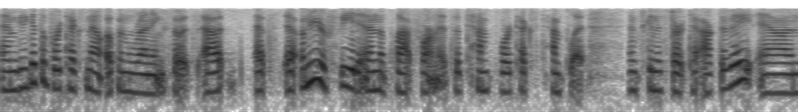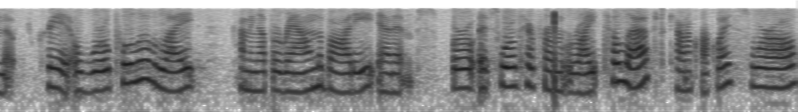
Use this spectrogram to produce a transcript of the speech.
And I'm going to get the vortex now up and running. So it's at, at, at under your feet and the platform. It's a temp vortex template, and it's going to start to activate and create a whirlpool of light coming up around the body, and it swirl, it swirls here from right to left, counterclockwise swirl.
